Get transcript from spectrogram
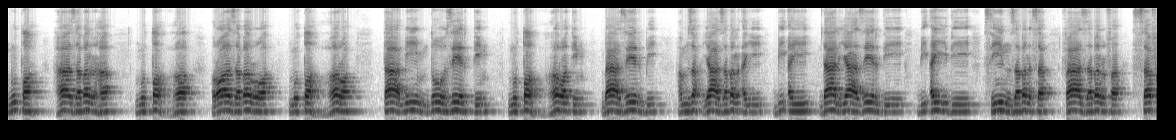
मुत हा ज़बर हा मुत रा ज़बर रा मुतहर ता मीम दो ज़ेर तिम मुतहरतिम बा ज़ेर बी हमज़ा या ज़बर आई बी आई दाल या ज़ेर दी बी आई दी सीन ज़बर सा फा ज़बर फ़ा सफ़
